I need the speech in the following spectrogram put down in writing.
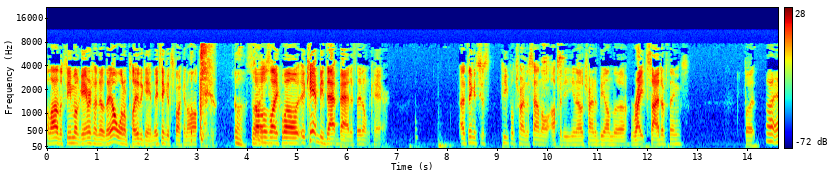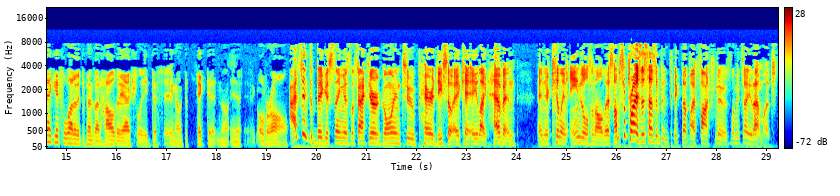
a lot of the female gamers I know, they all want to play the game. They think it's fucking awesome. Oh, so. I was like, well, it can't be that bad if they don't care. I think it's just people trying to sound all uppity, you know, trying to be on the right side of things. But Uh, I guess a lot of it depends on how they actually, dis- Yeah. you know, depict it in, in, overall. I think the biggest thing is the fact you're going to Paradiso, aka like heaven, and you're killing angels and all this. I'm surprised this hasn't been picked up by Fox News. Let me tell you that much.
